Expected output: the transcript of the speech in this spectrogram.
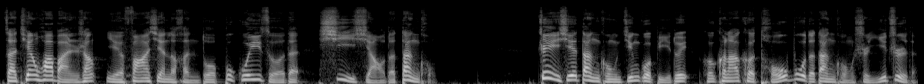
在天花板上也发现了很多不规则的细小的弹孔，这些弹孔经过比对和克拉克头部的弹孔是一致的。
